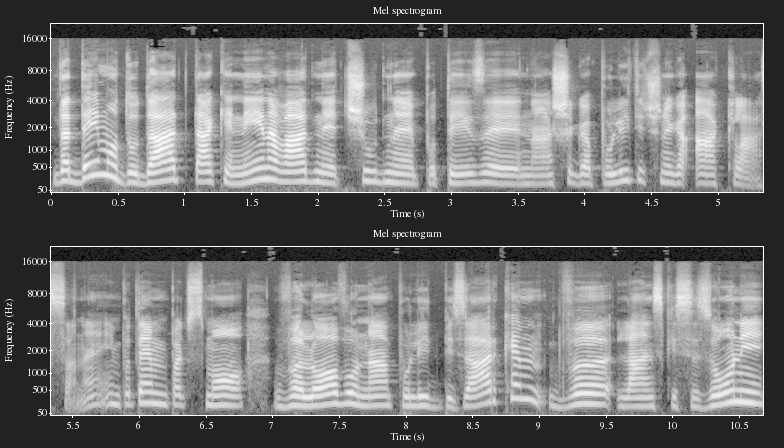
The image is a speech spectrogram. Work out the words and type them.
Da dajmo dodati take nenavadne, čudne poteze našega političnega A-klasa. Ne? In potem pač smo v lovu na polit bizarkem. V lanski sezoni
